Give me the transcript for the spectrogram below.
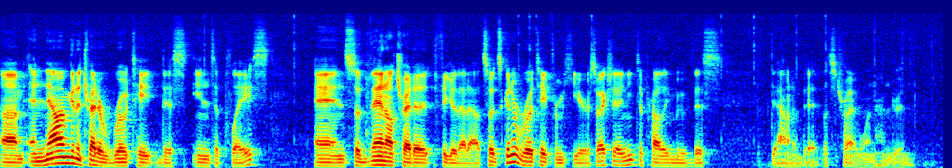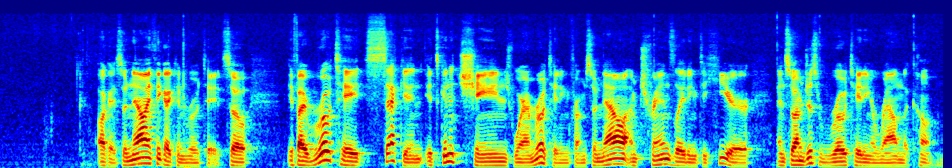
Um, and now I'm going to try to rotate this into place. And so then I'll try to figure that out. So it's going to rotate from here. So actually I need to probably move this down a bit. Let's try 100. Okay, so now I think I can rotate. So if I rotate second, it's going to change where I'm rotating from. So now I'm translating to here, and so I'm just rotating around the cone.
